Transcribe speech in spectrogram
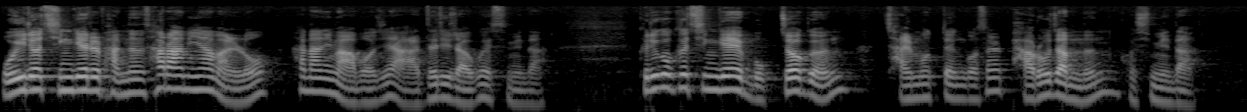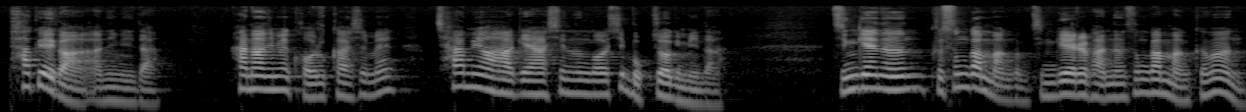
오히려 징계를 받는 사람이야말로 하나님 아버지의 아들이라고 했습니다. 그리고 그 징계의 목적은 잘못된 것을 바로잡는 것입니다. 파괴가 아닙니다. 하나님의 거룩하심에 참여하게 하시는 것이 목적입니다. 징계는 그 순간만큼, 징계를 받는 순간만큼은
